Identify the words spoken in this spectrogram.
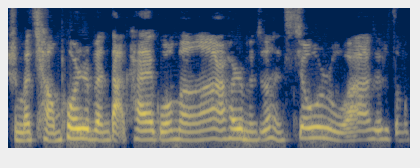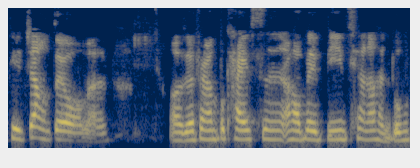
什么强迫日本打开国门啊，然后日本觉得很羞辱啊，就是怎么可以这样对我们，我觉得非常不开心，然后被逼签了很多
